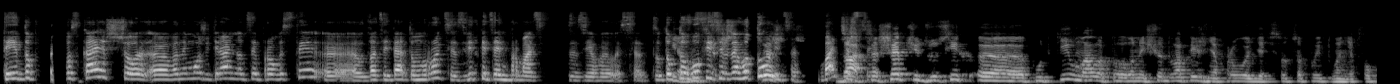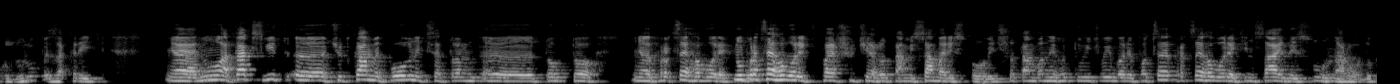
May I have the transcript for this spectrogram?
ти допускаєш, що е, вони можуть реально це провести е, в 25-му році? Звідки ця інформація з'явилася? Тобто Ні, в ну, офісі вже готуються? Бачиш Да, це? це шепчуть з усіх е, кутків. Мало того, вони що два тижні проводять соцопитування, фокус-групи закриті. Е, ну а так світ е, чутками повниться. Там, е, тобто е, про це говорять. Ну про це говорить в першу чергу там і сам Арістович, що там вони готують вибори. Про це про це говорять інсайди і слуг народу.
